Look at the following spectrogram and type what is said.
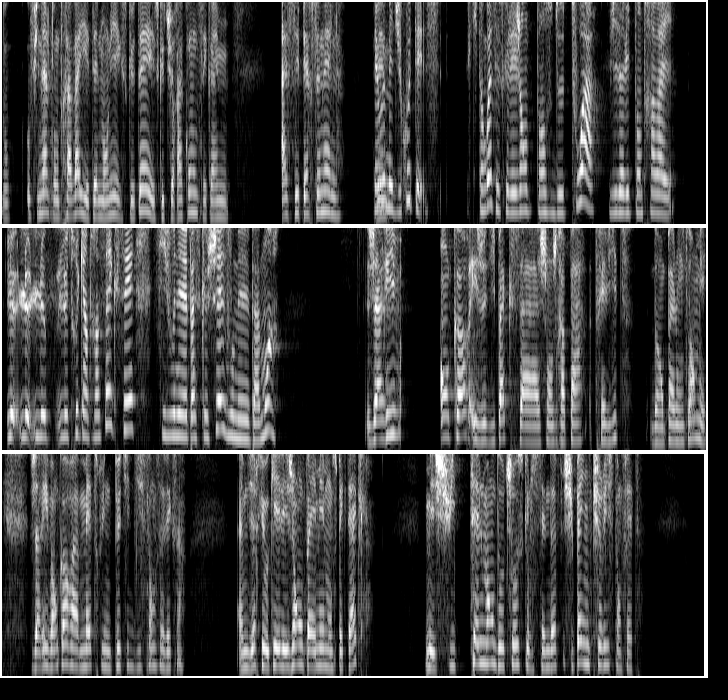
Donc, au final, ton travail est tellement lié avec ce que t'es et ce que tu racontes, c'est quand même assez personnel. mais Même- oui, mais du coup, ce qui t'angoisse, c'est ce que les gens pensent de toi vis-à-vis de ton travail. Le, le, le, le truc intrinsèque, c'est si vous n'aimez pas ce que je fais, vous m'aimez pas moi. J'arrive encore, et je dis pas que ça changera pas très vite, dans pas longtemps, mais j'arrive encore à mettre une petite distance avec ça. À me dire que, ok, les gens ont pas aimé mon spectacle, mais je suis tellement d'autres choses que le stand-up. Je suis pas une puriste, en fait.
